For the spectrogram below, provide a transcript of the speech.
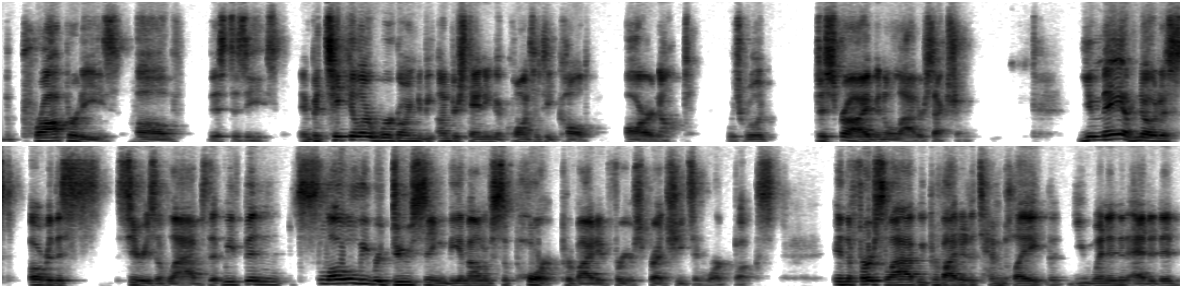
the properties of this disease. In particular, we're going to be understanding a quantity called R naught, which we'll describe in a later section. You may have noticed over this series of labs that we've been slowly reducing the amount of support provided for your spreadsheets and workbooks. In the first lab, we provided a template that you went in and edited.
